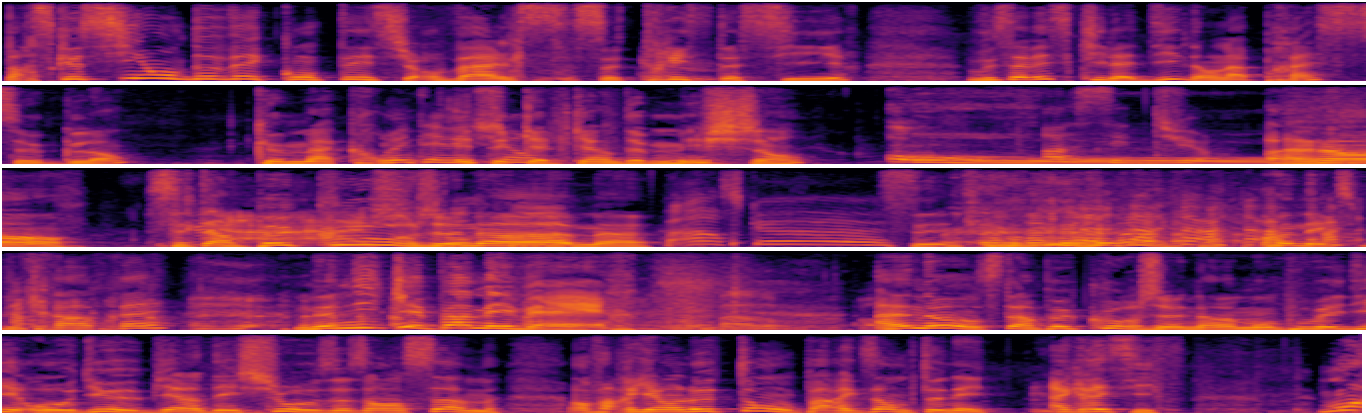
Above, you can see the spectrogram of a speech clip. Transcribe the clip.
Parce que si on devait compter sur Valls, ce triste cire, vous savez ce qu'il a dit dans la presse, ce gland? Que Macron Oui, était quelqu'un de méchant. Ah, c'est dur. Ah non C'est un peu court, jeune pourquoi homme Parce que. c'est- On expliquera après. Ne niquez pas mes vers. Pardon. Ah non, c'est un peu court, jeune homme. On pouvait dire, oh Dieu, bien des choses en somme. En variant le ton, par exemple, tenez, agressif. Moi,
